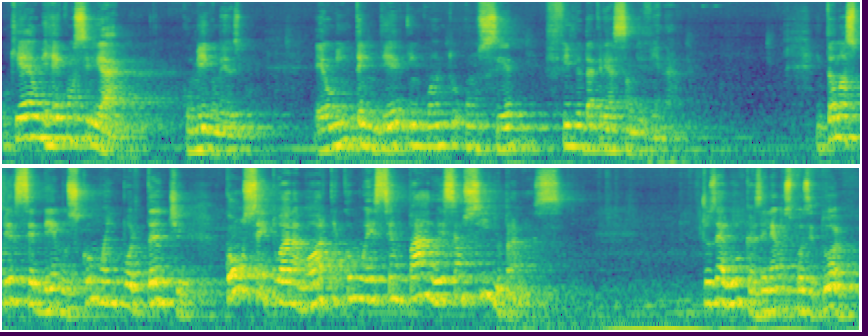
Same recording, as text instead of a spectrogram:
O que é eu me reconciliar comigo mesmo? é eu me entender enquanto um ser filho da criação divina. Então nós percebemos como é importante conceituar a morte como esse amparo, esse auxílio para nós. José Lucas, ele é um expositor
